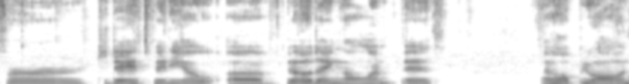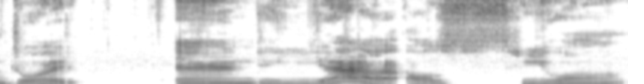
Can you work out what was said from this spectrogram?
for today's video of building Olympus. I hope you all enjoyed. And yeah, I'll see you all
